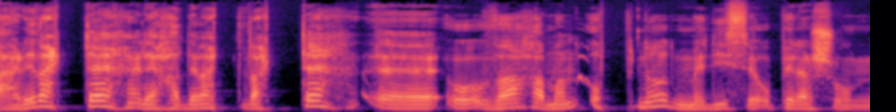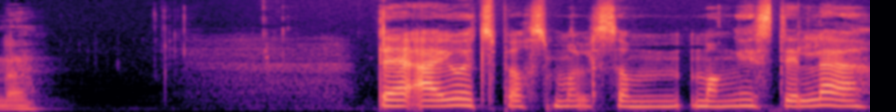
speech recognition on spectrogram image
Er det verdt det, eller hadde det vært verdt det, eh, og hva har man oppnådd med disse operasjonene? Det er jo et spørsmål som mange stiller,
